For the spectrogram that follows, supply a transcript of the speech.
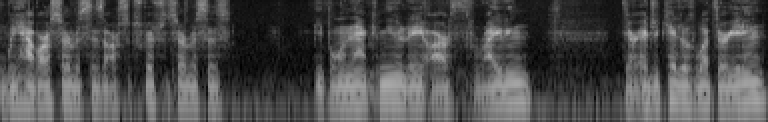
we have our services, our subscription services. People in that community are thriving. They're educated with what they're eating.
